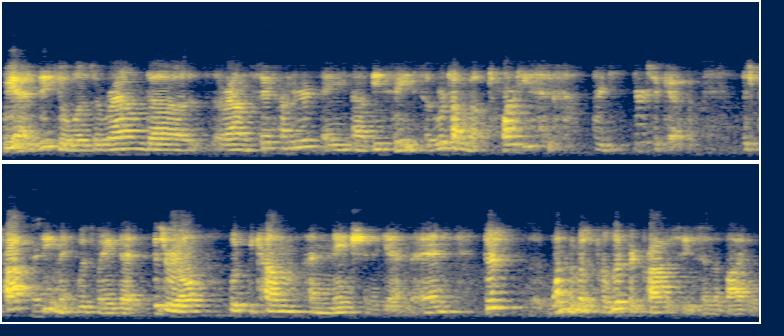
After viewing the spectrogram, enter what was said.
Well, yeah, Ezekiel was around uh, around 600 A- uh, BC, so we're talking about 2,600 years ago. This prophecy ma- was made that Israel would become a nation again, and there's one of the most prolific prophecies in the Bible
